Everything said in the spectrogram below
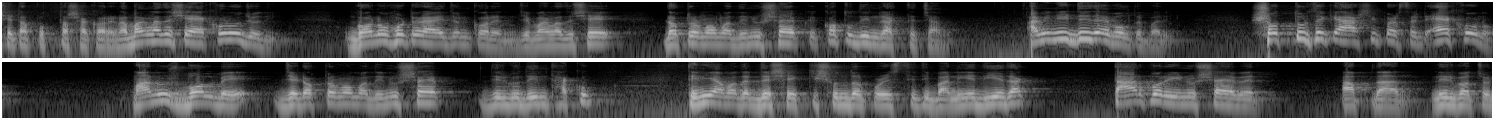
সেটা প্রত্যাশা করে না। বাংলাদেশে এখনও যদি গণভোটের আয়োজন করেন, যে বাংলাদেশে ডক্টর মোহাম্মদ ইনুস সাহেবকে কতদিন রাখতে চান, আমি নির্দ্বিধায় বলতে পারি, সত্তর থেকে আশি পার্সেন্ট এখনও মানুষ বলবে যে ডক্টর মোহাম্মদ ইনুস সাহেব দীর্ঘদিন থাকুক, তিনি আমাদের দেশে একটি সুন্দর পরিস্থিতি বানিয়ে দিয়ে দেখ তারপরে ইনুস সাহেবের আপনার নির্বাচন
